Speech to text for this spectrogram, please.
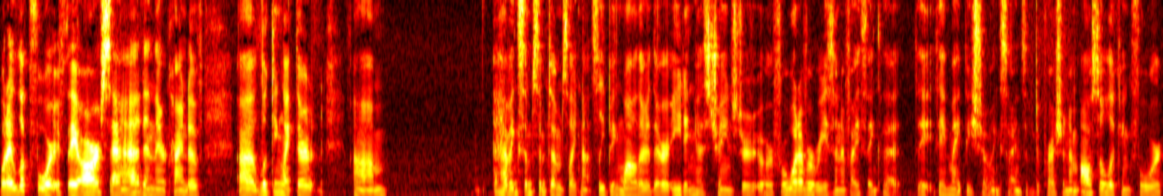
What I look for if they are sad and they're kind of uh, looking like they're um, having some symptoms like not sleeping well, their their eating has changed, or, or for whatever reason, if I think that they, they might be showing signs of depression, I'm also looking for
